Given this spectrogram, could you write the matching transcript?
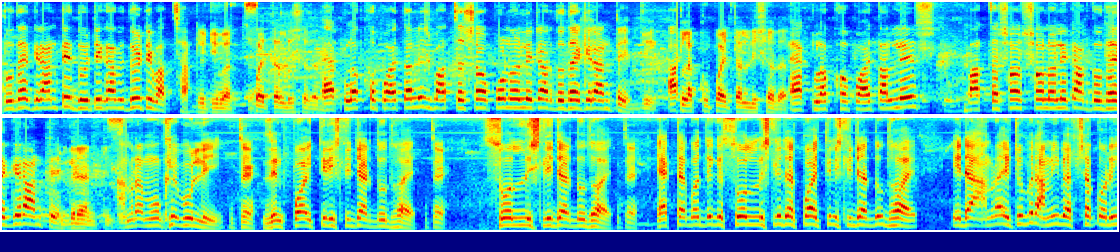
দুধের গ্যারান্টি দুইটি গাবি দুইটি বাচ্চা। দুইটি বাচ্চা পঁয়তাল্লিশ হাজার এক লক্ষ পঁয়তাল্লিশ বাচ্চা সহ পনেরো লিটার দুধের গ্যারান্টি জি এক পঁয়তাল্লিশ হাজার। এক লক্ষ পঁয়তাল্লিশ বাচ্চা সহ ষোলো লিটার দুধের গ্যারান্টি গ্যারান্টি আমরা মুখে বলি যে পঁয়ত্রিশ লিটার দুধ হয়। চল্লিশ লিটার দুধ হয়। একটা গর থেকে চল্লিশ লিটার পঁয়ত্রিশ লিটার দুধ হয় এটা আমরা ইউটিউবের আমি ব্যবসা করি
